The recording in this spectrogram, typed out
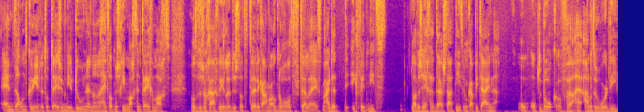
En dan kun je het op deze manier doen. En dan heet dat misschien macht en tegenmacht. Wat we zo graag willen. Dus dat de Tweede Kamer ook nog wat te vertellen heeft. Maar dat, ik vind niet, laten we zeggen, daar staat niet een kapitein op de bok of eh, aan het roer die,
